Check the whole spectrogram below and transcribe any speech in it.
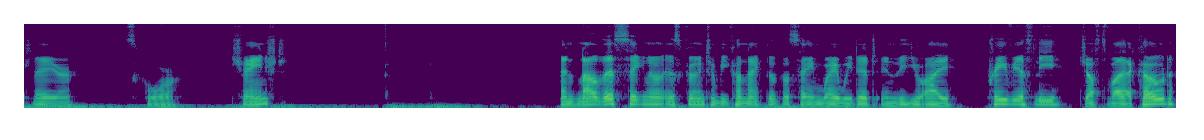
player score changed. And now this signal is going to be connected the same way we did in the UI previously, just via code.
